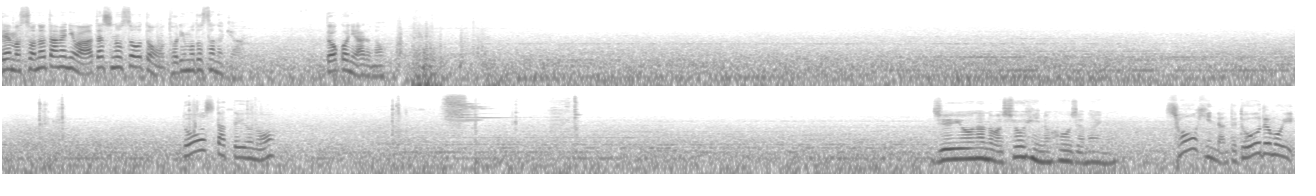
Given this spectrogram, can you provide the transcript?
でもそのためには私のソートンを取り戻さなきゃ。どこにあるの？どうしたっていうの？重要なのは商品の方じゃないの？商品なんてどうでもいい。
